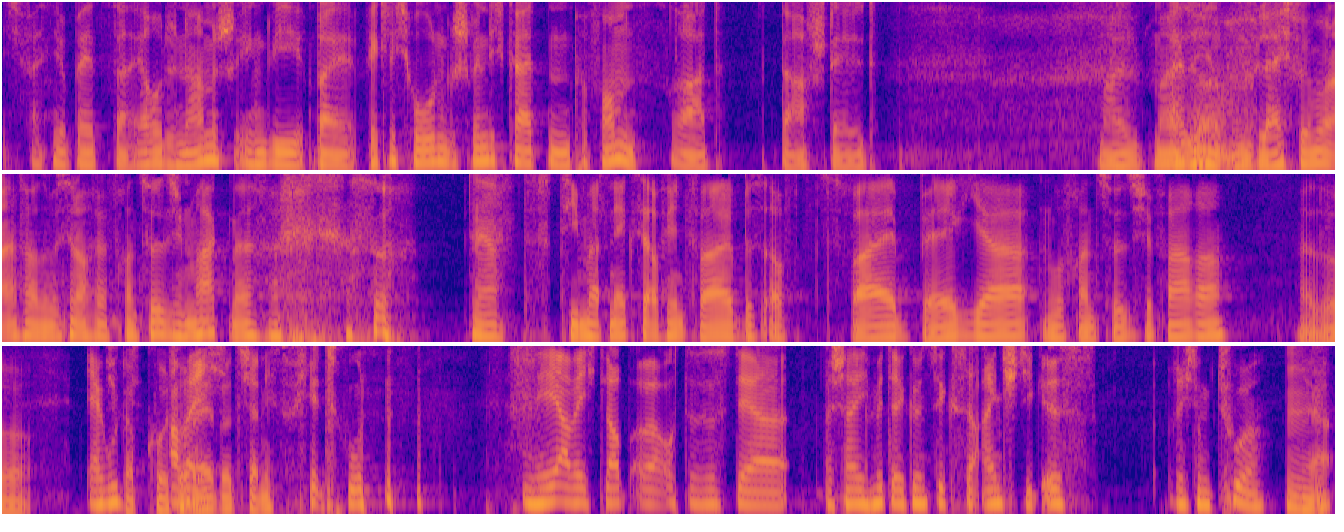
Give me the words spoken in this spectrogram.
ich weiß nicht, ob er jetzt da aerodynamisch irgendwie bei wirklich hohen Geschwindigkeiten ein Performance-Rad darstellt. Mal, mal also, sehen. vielleicht will man einfach so ein bisschen auf den französischen Markt, ne? Also, Ja. Das Team hat nächstes Jahr auf jeden Fall bis auf zwei Belgier nur französische Fahrer. Also ja, gut, ich glaube, kulturell ich, wird sich ja nicht so viel tun. Nee, aber ich glaube aber auch, dass es der wahrscheinlich mit der günstigste Einstieg ist Richtung Tour. Mhm. Ja.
